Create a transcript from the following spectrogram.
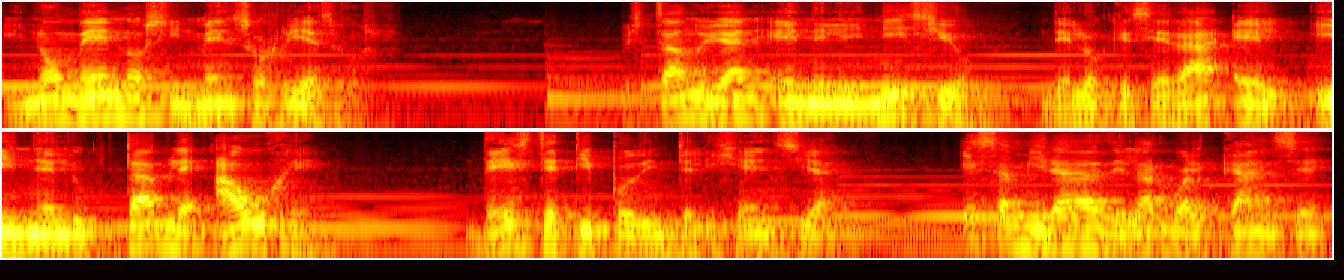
y no menos inmensos riesgos. Estando ya en el inicio de lo que será el ineluctable auge de este tipo de inteligencia, esa mirada de largo alcance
